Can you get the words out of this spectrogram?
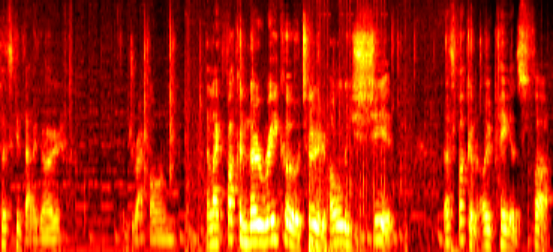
Let's give that a go. Drakon. And like fucking no recoil too. Holy shit. That's fucking OP as fuck.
